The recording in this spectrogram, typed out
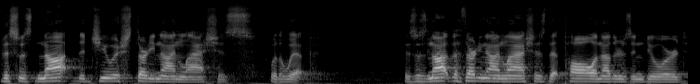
This was not the Jewish 39 lashes with a whip. This was not the 39 lashes that Paul and others endured.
